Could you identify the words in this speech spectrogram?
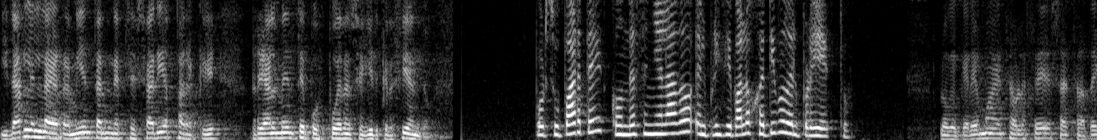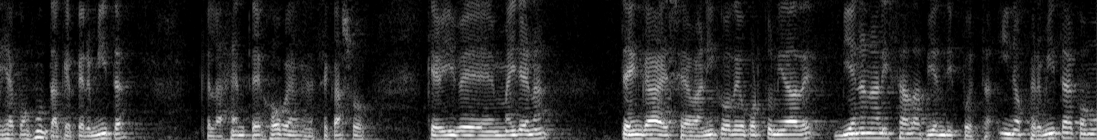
y darles las herramientas necesarias para que realmente pues, puedan seguir creciendo. Por su parte, Conde ha señalado el principal objetivo del proyecto. Lo que queremos es establecer esa estrategia conjunta que permita que la gente joven, en este caso que vive en Mairena, tenga ese abanico de oportunidades bien analizadas, bien dispuestas y nos permita, como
